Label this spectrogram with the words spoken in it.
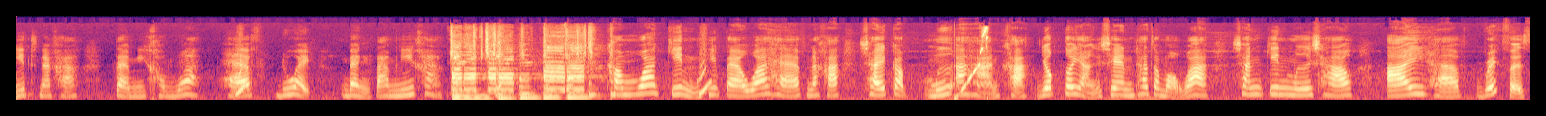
eat นะคะ แต่มีคำว่า have ด้วย แบ่งตามนี้ค่ะคำว่ากินที่แปลว่า have นะคะ ใช้กับมื้ออาหารค่ะ ยกตัวอย่างเช่น ถ้าจะบอกว่า ฉันกินมื้อเช้า I have breakfast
